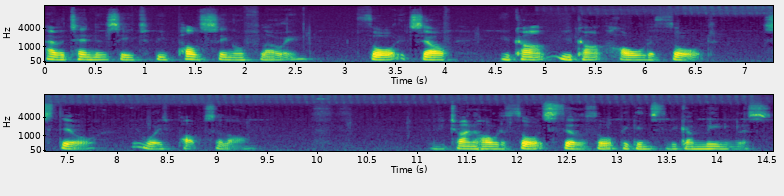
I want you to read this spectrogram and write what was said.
have a tendency to be pulsing or flowing. Thought itself, you can't you can't hold a thought still. It always pops along. If you're trying to hold a thought still, the thought begins to become meaningless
